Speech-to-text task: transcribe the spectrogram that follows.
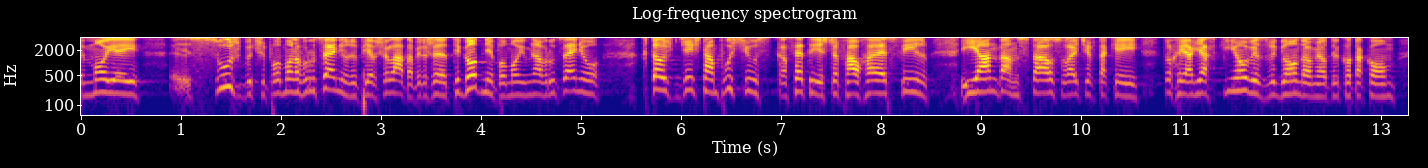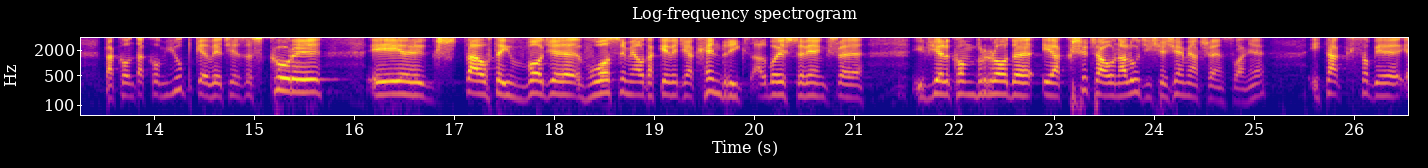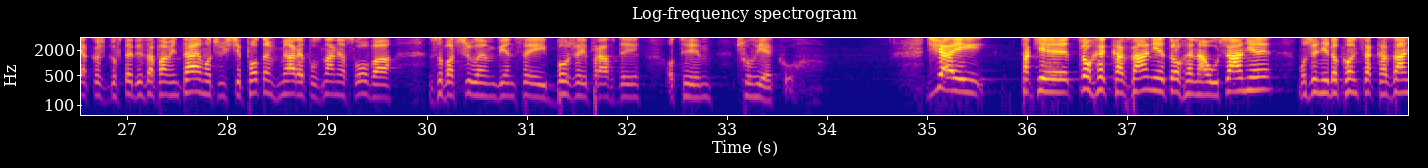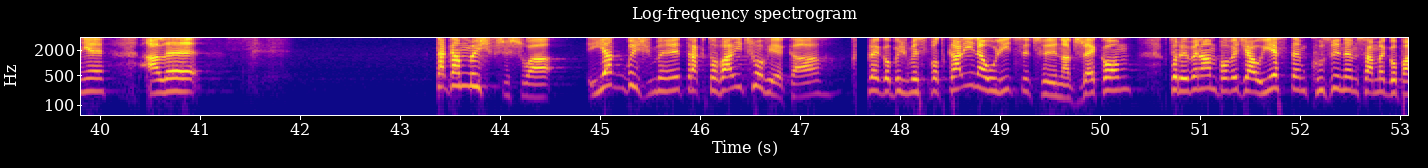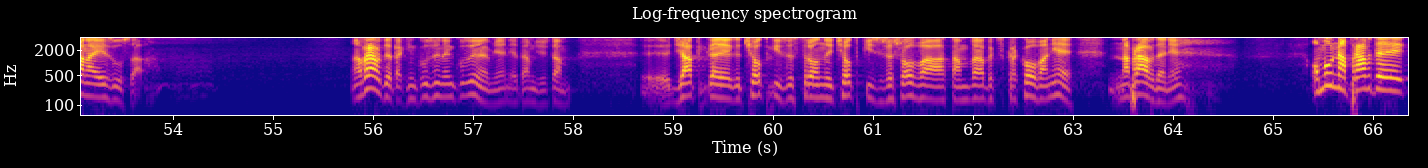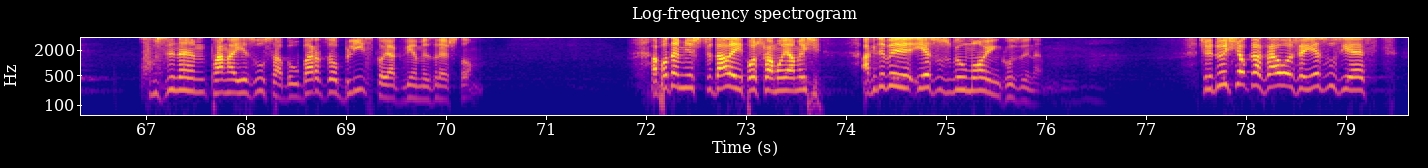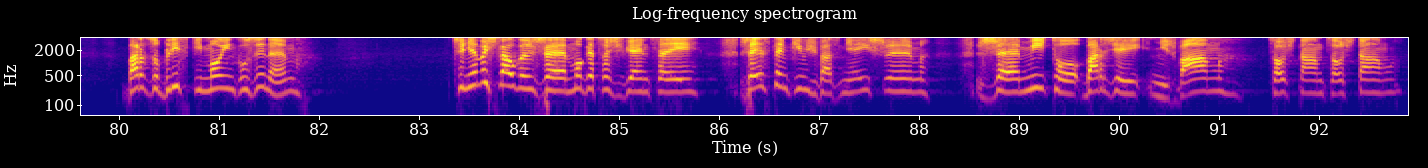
y, mojej służby, czy po nawróceniu, pierwsze lata, pierwsze tygodnie po moim nawróceniu, ktoś gdzieś tam puścił z kasety jeszcze VHS film i Jan tam stał, słuchajcie, w takiej, trochę jak jaskiniowiec wyglądał, miał tylko taką, taką, taką taką jubkę, wiecie, ze skóry i stał w tej wodzie, włosy miał takie, wiecie, jak Hendrix albo jeszcze większe i wielką brodę i jak krzyczał na ludzi się ziemia trzęsła, nie? I tak sobie jakoś go wtedy zapamiętałem. Oczywiście potem w miarę poznania słowa zobaczyłem więcej Bożej prawdy o tym człowieku. Dzisiaj takie trochę kazanie, trochę nauczanie, może nie do końca kazanie, ale taka myśl przyszła, jakbyśmy traktowali człowieka, którego byśmy spotkali na ulicy czy nad rzeką, który by nam powiedział: Jestem kuzynem samego Pana Jezusa. Naprawdę takim kuzynem, kuzynem, nie? Nie tam gdzieś tam e, dziadkę, ciotki ze strony ciotki z Rzeszowa, tam Radek z Krakowa. Nie, naprawdę, nie? On był naprawdę kuzynem Pana Jezusa, był bardzo blisko, jak wiemy zresztą. A potem jeszcze dalej poszła moja myśl, a gdyby Jezus był moim kuzynem? Czy gdyby się okazało, że Jezus jest bardzo bliskim moim kuzynem, czy nie myślałbym, że mogę coś więcej, że jestem kimś ważniejszym, że mi to bardziej niż wam, coś tam, coś tam?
